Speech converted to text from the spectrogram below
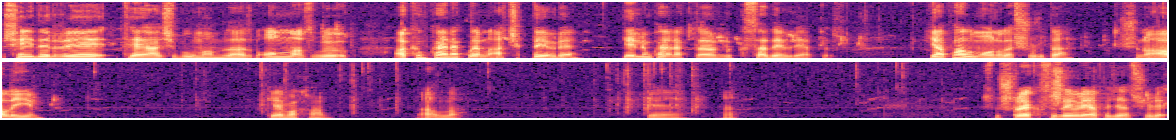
şeyde RTH'ı bulmamız lazım. Onu nasıl buluyorduk? Akım kaynaklarını açık devre, gerilim kaynaklarını kısa devre yapıyoruz. Yapalım onu da şurada. Şunu alayım. Gel bakalım. Allah. Gel. Heh. Şimdi şuraya kısa devre yapacağız. Şöyle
